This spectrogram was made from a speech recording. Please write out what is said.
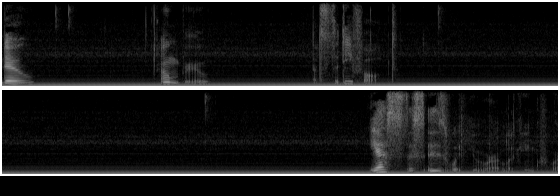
window, homebrew. That's the default. Yes, this is what you are looking for.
